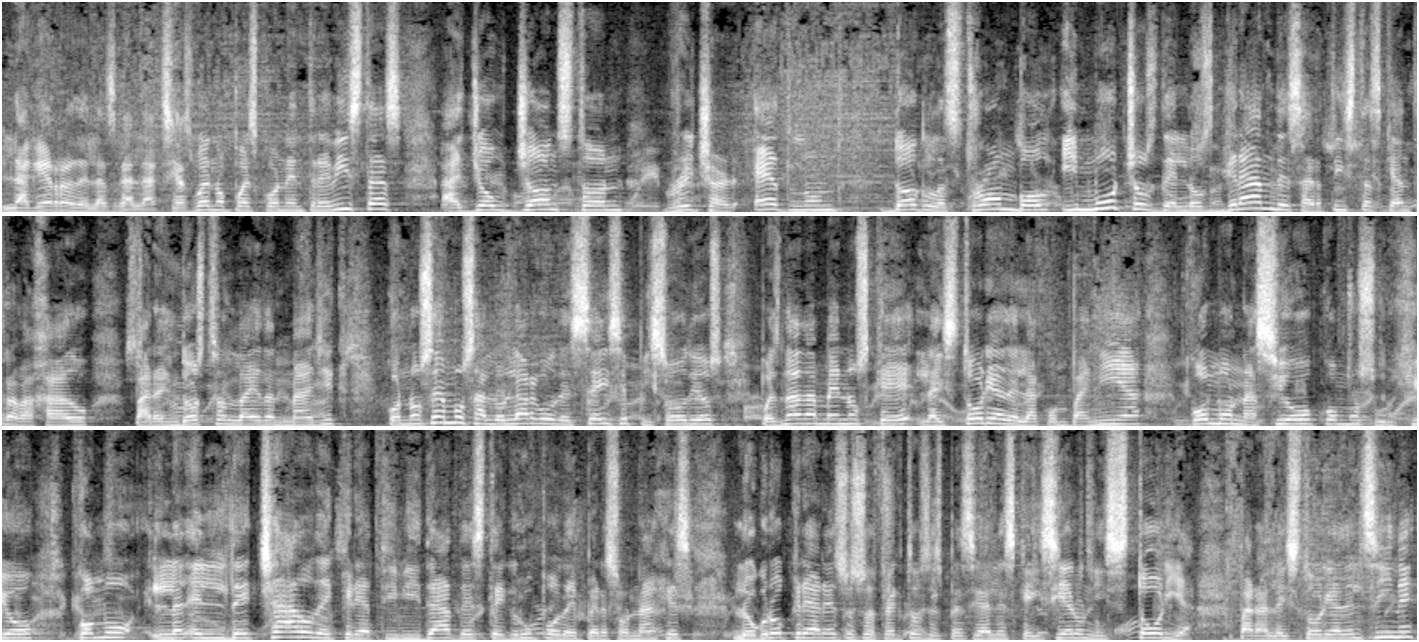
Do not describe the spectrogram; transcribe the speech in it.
la Guerra de las Galaxias. Bueno, pues con entrevistas a Joe Johnston, Richard Edlund, Douglas Trumbull y muchos de los grandes artistas que han trabajado para Industrial Light and Magic, conocemos a lo largo de seis episodios, pues nada menos que la historia de la compañía, cómo nació, cómo surgió, cómo el dechado de creatividad de este grupo de personajes logró crear esos efectos especiales que hicieron historia para la historia del cine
